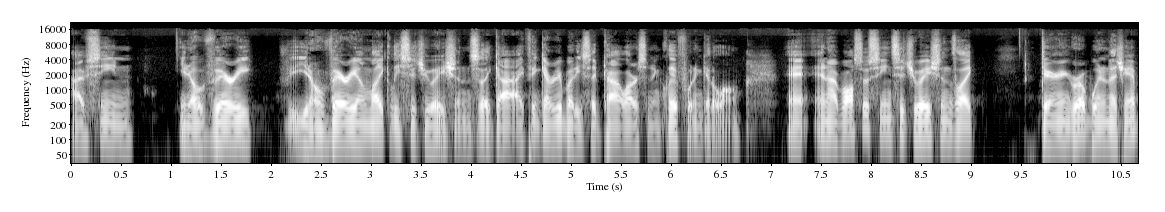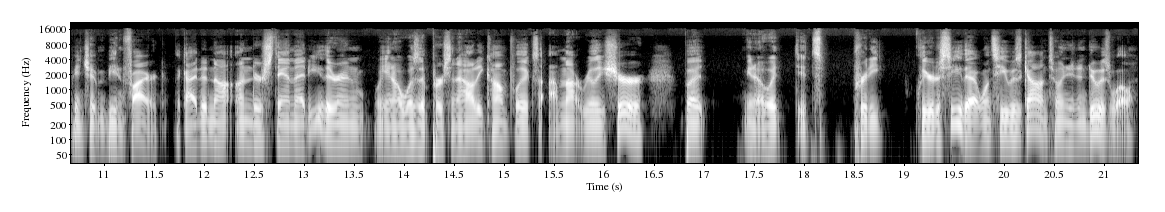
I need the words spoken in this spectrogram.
I've seen, you know, very you know very unlikely situations. Like I, I think everybody said Kyle Larson and Cliff wouldn't get along, and, and I've also seen situations like Darian Grubb winning the championship and being fired. Like I did not understand that either. And you know, was it personality conflicts? I'm not really sure, but you know, it it's pretty clear to see that once he was gone, Tony didn't do as well.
